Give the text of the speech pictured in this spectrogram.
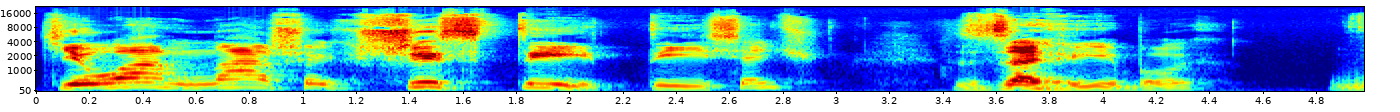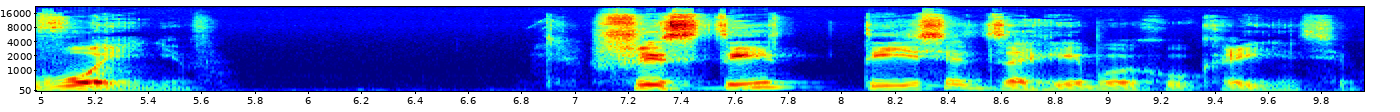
тіла наших шести тисяч загиблих воїнів. Шести тисяч загиблих українців,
